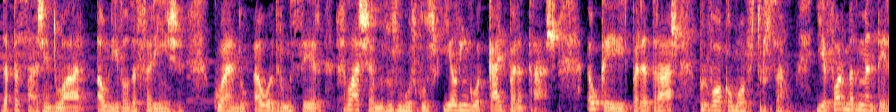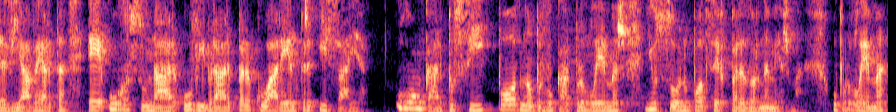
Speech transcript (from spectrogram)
da passagem do ar ao nível da faringe, quando, ao adormecer, relaxamos os músculos e a língua cai para trás. Ao cair para trás, provoca uma obstrução, e a forma de manter a via aberta é o ressonar ou vibrar para que o ar entre e saia. O roncar por si pode não provocar problemas e o sono pode ser reparador na mesma. O problema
